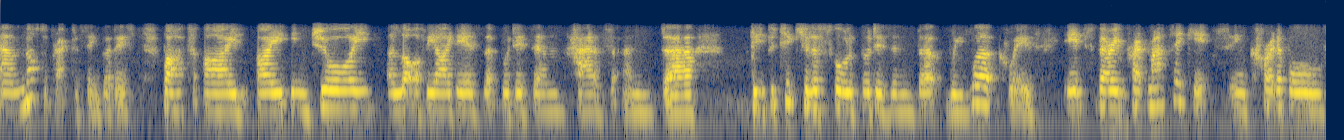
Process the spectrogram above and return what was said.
am not a practicing Buddhist, but I, I enjoy a lot of the ideas that Buddhism has and uh, the particular school of Buddhism that we work with. It's very pragmatic, it's incredible,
